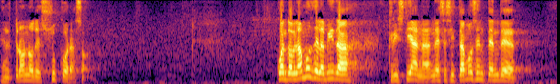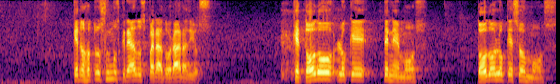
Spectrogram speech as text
en el trono de su corazón. Cuando hablamos de la vida cristiana, necesitamos entender que nosotros fuimos creados para adorar a Dios. Que todo lo que tenemos, todo lo que somos,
